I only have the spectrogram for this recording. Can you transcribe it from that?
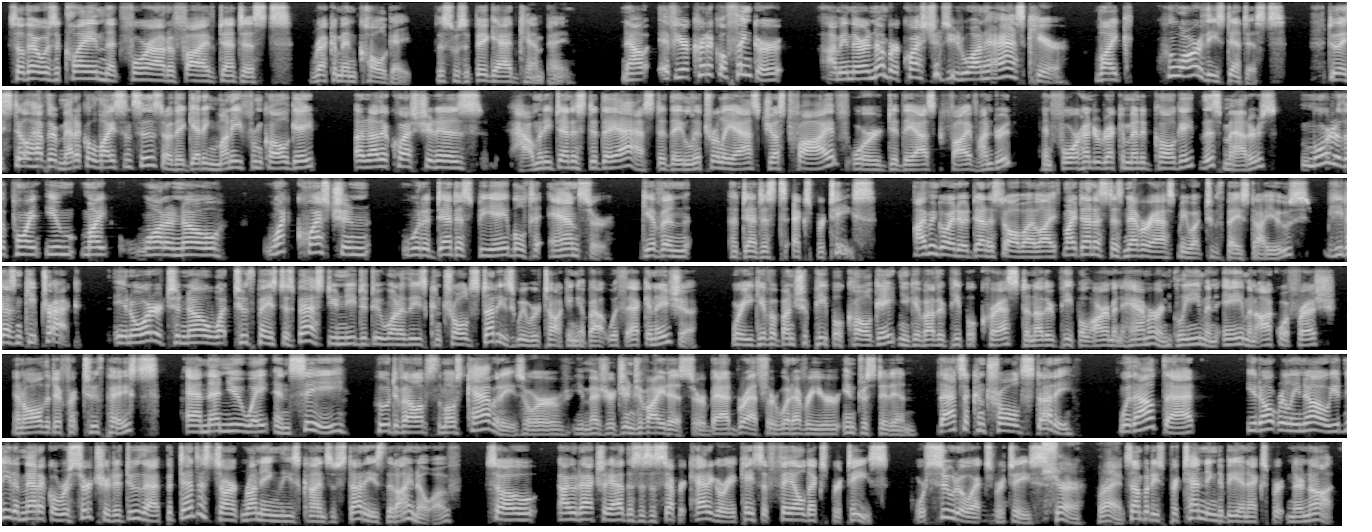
So, there was a claim that four out of five dentists recommend Colgate. This was a big ad campaign. Now, if you're a critical thinker, I mean, there are a number of questions you'd want to ask here. Like, who are these dentists? Do they still have their medical licenses? Are they getting money from Colgate? Another question is how many dentists did they ask? Did they literally ask just five, or did they ask 500 and 400 recommended Colgate? This matters. More to the point, you might want to know what question would a dentist be able to answer given a dentist's expertise? I've been going to a dentist all my life. My dentist has never asked me what toothpaste I use. He doesn't keep track. In order to know what toothpaste is best, you need to do one of these controlled studies we were talking about with echinacea, where you give a bunch of people Colgate and you give other people Crest and other people Arm and Hammer and Gleam and Aim and Aquafresh and all the different toothpastes. And then you wait and see who develops the most cavities, or you measure gingivitis or bad breath or whatever you're interested in. That's a controlled study. Without that, you don't really know. You'd need a medical researcher to do that, but dentists aren't running these kinds of studies that I know of. So I would actually add this as a separate category a case of failed expertise or pseudo expertise. Sure. Right. Somebody's pretending to be an expert and they're not.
